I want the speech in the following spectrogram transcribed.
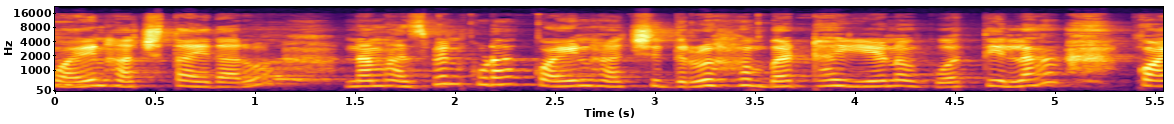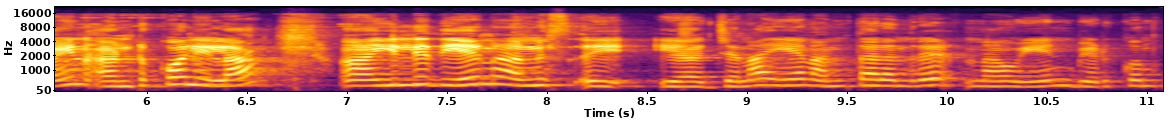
ಕಾಯಿನ್ ಹಚ್ತಾ ಇದ್ದಾರೋ ನಮ್ಮ ಹಸ್ಬೆಂಡ್ ಕೂಡ ಕಾಯಿನ್ ಹಚ್ಚಿದ್ರು ಬಟ್ ಏನೋ ಗೊತ್ತಿಲ್ಲ. ಕಾಯಿನ್ ಅಂಟ್ಕೊಲಿಲ್ಲ. ಇಲ್ಲಿದ್ದು ಏನು ಅನಿಸ್ ಜನ ಏನು ಅಂತಾರಂದರೆ, ನಾವು ಏನು ಬೇಡ್ಕೊಂಡು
